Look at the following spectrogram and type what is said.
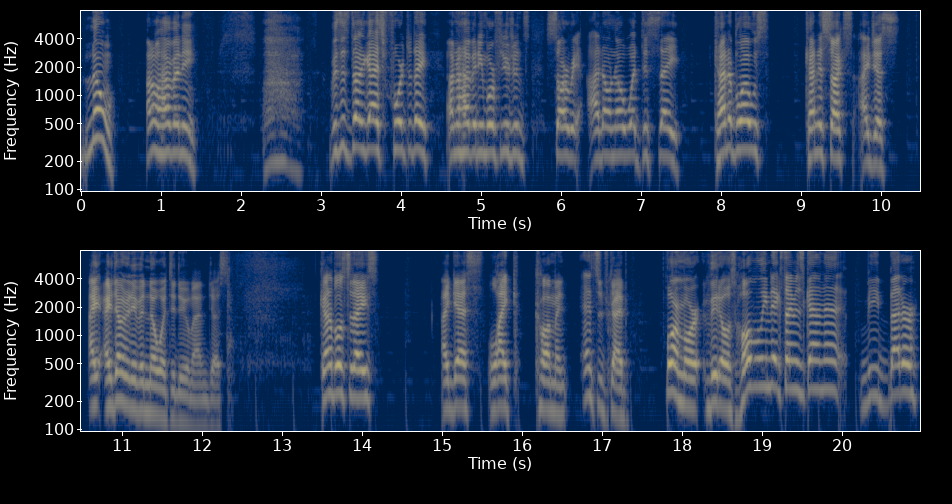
No, I don't have any. this is done, guys, for today. I don't have any more fusions. Sorry, I don't know what to say. Kind of blows. Kind of sucks. I just, I, I don't even know what to do, man. Just, kind of blows today's. I guess, like, comment, and subscribe for more videos. Hopefully next time is gonna be better.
